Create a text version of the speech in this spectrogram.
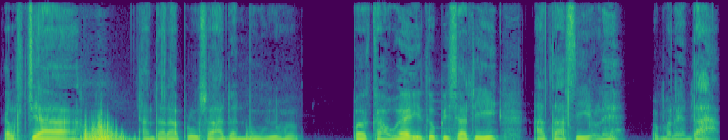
kerja antara perusahaan dan pegawai itu bisa diatasi oleh pemerintah.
